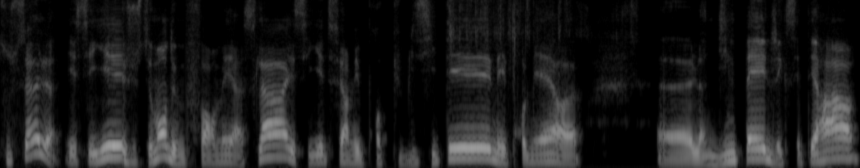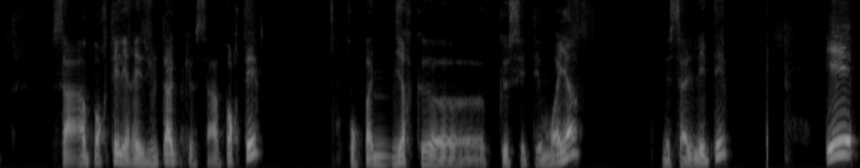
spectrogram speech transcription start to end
tout seul essayer justement de me former à cela, essayer de faire mes propres publicités, mes premières euh, euh, landing pages, etc. Ça a apporté les résultats que ça a apporté, pour pas dire que, euh, que c'était moyen, mais ça l'était. Et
